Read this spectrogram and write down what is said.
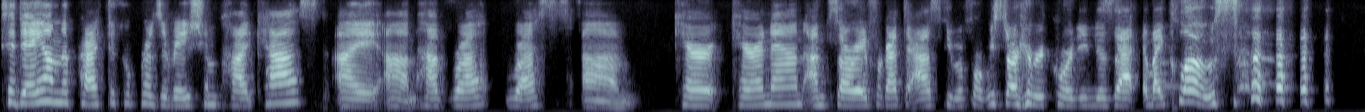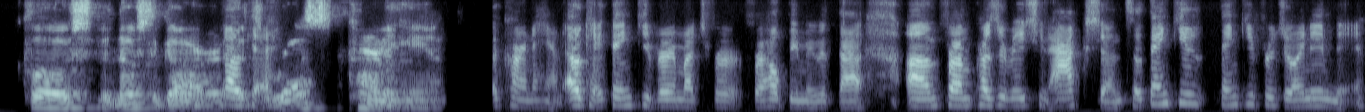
Today on the Practical Preservation Podcast, I um, have Ru- Russ um, Caranan. I'm sorry, I forgot to ask you before we started recording. Is that, am I close? close, but no cigar. Okay. It's Russ Carnahan. A Carnahan. Okay, thank you very much for, for helping me with that um, from Preservation Action. So thank you, thank you for joining me.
